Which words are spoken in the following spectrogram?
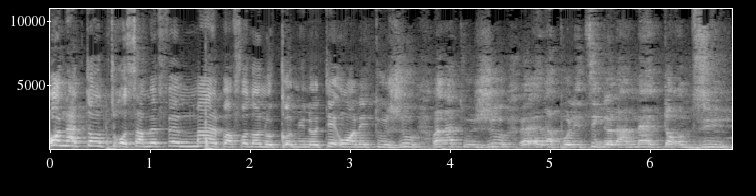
On attend trop, ça me fait mal parfois dans nos communautés où on est toujours, on a toujours euh, la politique de la main tendue.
